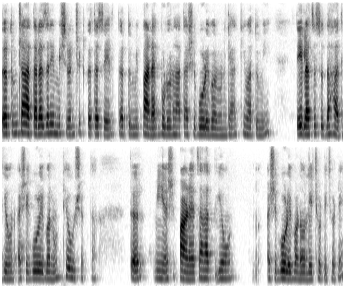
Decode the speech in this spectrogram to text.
तर तुमच्या हाताला जर हे मिश्रण चिटकत असेल तर तुम्ही पाण्यात बुडून हात असे गोळे बनवून घ्या किंवा तुम्ही तेलाचं सुद्धा हात घेऊन असे गोळे बनवून ठेवू शकता. तर मी असे पाण्याचा हात घेऊन असे गोळे बनवले छोटे छोटे.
